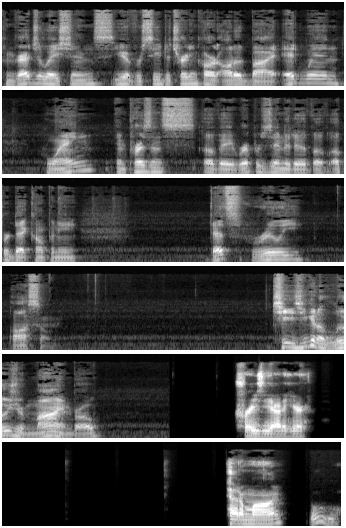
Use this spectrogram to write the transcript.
Congratulations. You have received a trading card autoed by Edwin Huang in presence of a representative of Upper Deck Company. That's really awesome. Jeez, you're gonna lose your mind, bro. Crazy out of here. Patamon. Ooh.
